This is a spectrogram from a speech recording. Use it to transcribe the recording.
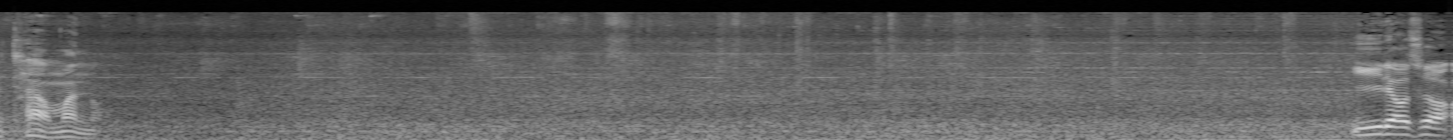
你太慢了。医疗车。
